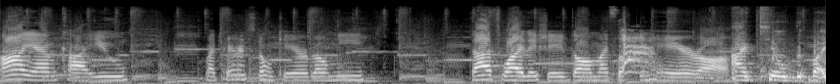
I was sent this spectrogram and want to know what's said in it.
I am Caillou. My parents don't care about me. That's why they shaved all my fucking hair off. I killed them. I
